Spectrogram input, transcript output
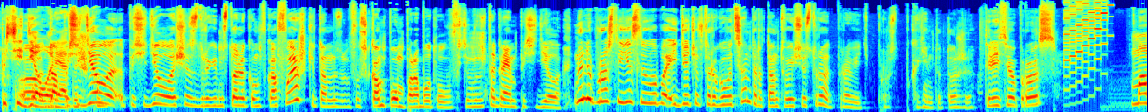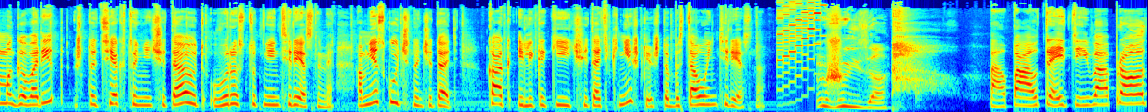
Посидела а, да, посидела, посидела вообще с другим столиком в кафешке, там с компом поработала, в, в Инстаграме посидела. Ну или просто, если вы идете в торговый центр, там твою сестру отправить просто по каким-то тоже. Третий вопрос. Мама говорит, что те, кто не читают, вырастут неинтересными. А мне скучно читать. Как или какие читать книжки, чтобы стало интересно? Жиза. Пау-пау, третий вопрос.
